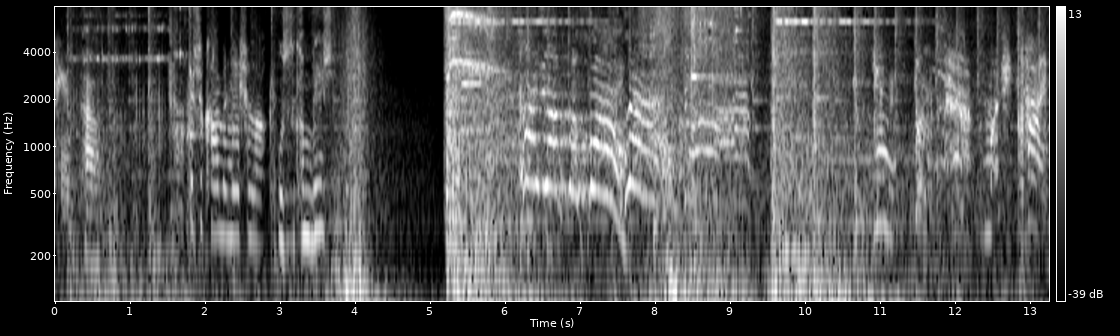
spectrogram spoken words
Getting out. How? There's a combination lock. What's the combination? Hang up the phone! Ah! You don't have much time.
